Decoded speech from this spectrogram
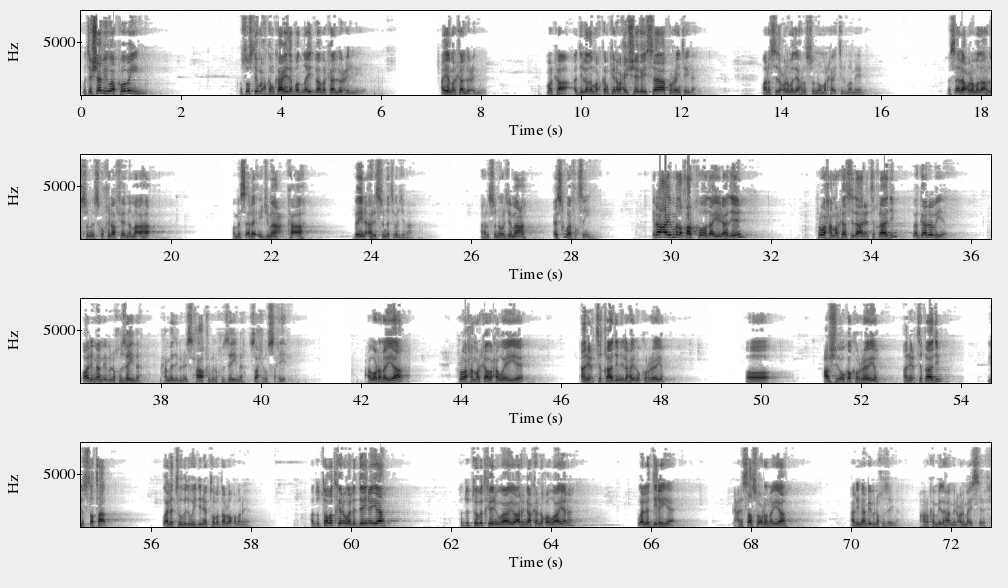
mutashaabih waa kooban yihiin. Nusuustii muxkamka ahayde badnayd baa markaa loo celinaya ayaa markaa loo celinaya marka adilada muxkamkiina waxay sheegaysaa koraynta ilaahay. Waana sida culammadii ahlu sunnuhu marka ay tilmaameen mas'alaha culammada ahlu sunnuhu isku khilaafeenna ma aha. Waa mas'ala ijmaac ka ah bayna ahli sunnati waljamaca ahlu sunna waljamaca ay isku waafaqsan yihiin. Ilaa a'immada qaarkood ay yidhaahdeen ruuxa markaa sida aan ictiqaadin waa gaaloobayaan. Waa alimaam ibnu khusayma maxamed ibnu isxaaq ibnu khusayma saaxibu saxiix. Waxau odhanayaa ruuxa marka waxa weeye aan ictiqaadin ilaahay inuu koreeyo oo carshiga uu ka koreeyo aan ictiqaadin yustataab waa la toobad weydiinaya toobaddaa loo qabanaya. Hadduu toobad keeno waa la daynayaa hadduu toobad keeni waayo arrinkaa ka noqon waayona waa la dilayaa. Yacni saasuu odhanayaa alimaam ibnu khusayma waxaanu ka mid ahaa min culamaai salaf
